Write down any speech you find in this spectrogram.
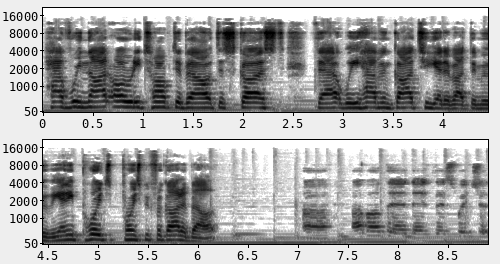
have we not already talked about, discussed that we haven't got to yet about the movie? Any points, points we forgot about? Uh, how about the the, the switch the,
